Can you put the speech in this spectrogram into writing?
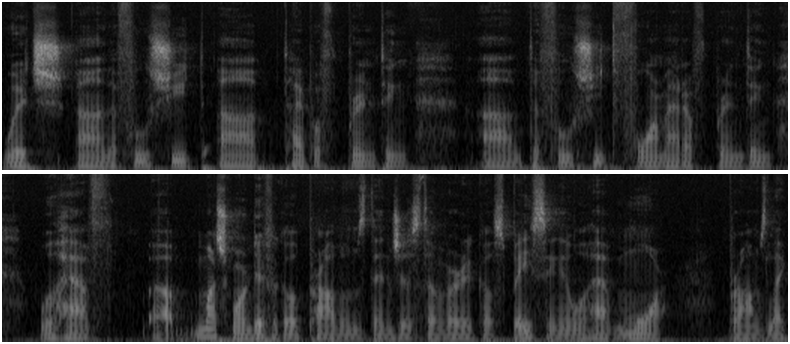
which uh, the full sheet uh, type of printing uh, the full sheet format of printing will have uh, much more difficult problems than just the vertical spacing. It will have more problems like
